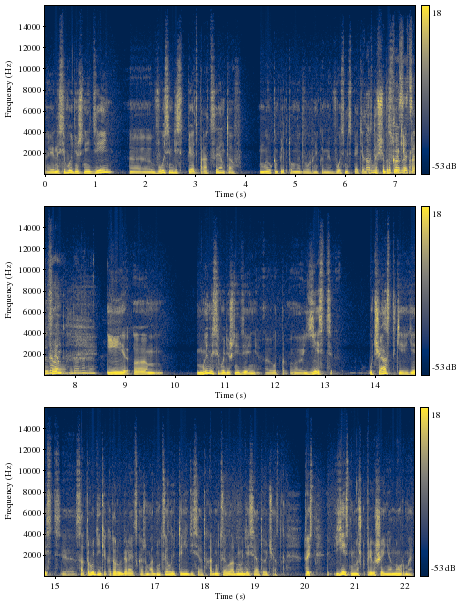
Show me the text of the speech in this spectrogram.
И на сегодняшний день 85% э, мы укомплектованы дворниками. 85 – это достаточно высокий процент. Да, да, да, И э, мы на сегодняшний день, э, вот, э, есть участки, есть э, сотрудники, которые выбирают, скажем, 1,3, 1,1 угу. участка. То есть есть немножко превышение нормы.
